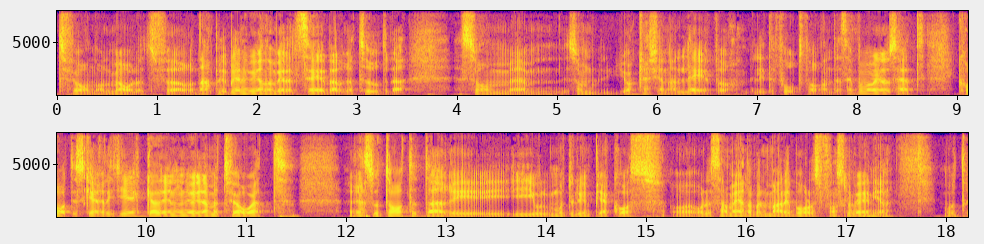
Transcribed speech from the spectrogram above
2-0 målet för Napoli. Det blev nog en väldigt sevärd retur det där. Som, eh, som jag kan känna lever lite fortfarande. Sen får man väl säga att kroatiska Rijeka är nog nöjda med 2-1. resultatet där i, i, mot Olympiakos och, och detsamma gäller väl Maribor från Slovenien mot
